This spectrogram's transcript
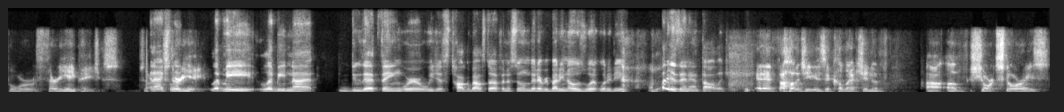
for 38 pages so And actually, 38 let me let me not do that thing where we just talk about stuff and assume that everybody knows what what it is. what is an anthology? an anthology is a collection of uh, of short stories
